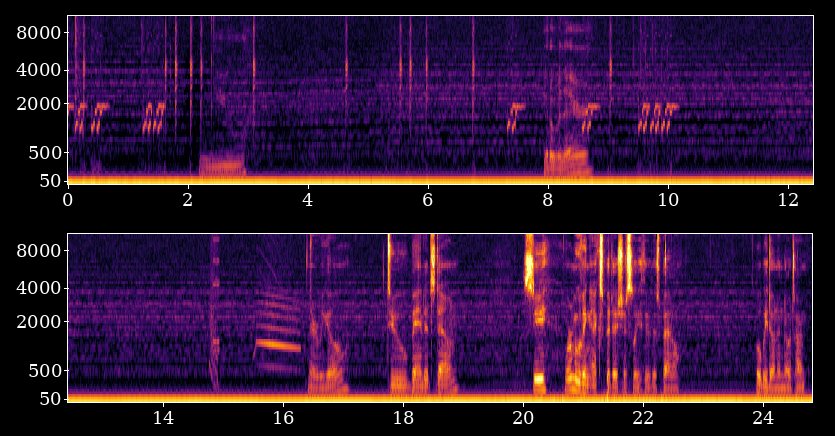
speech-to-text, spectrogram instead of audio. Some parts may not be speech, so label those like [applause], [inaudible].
Bandits down. See, we're moving expeditiously through this battle. We'll be done in no time.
